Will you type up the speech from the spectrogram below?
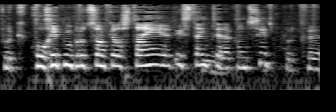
Porque com o ritmo de produção que eles têm, isso tem que ter acontecido, porque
